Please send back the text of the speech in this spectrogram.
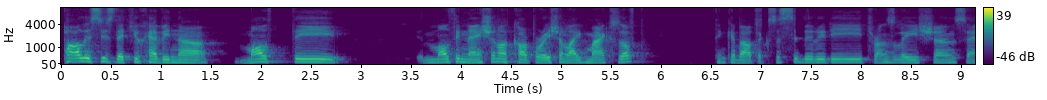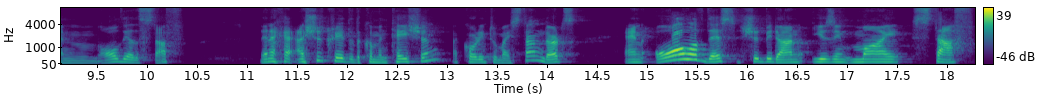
policies that you have in a multi multinational corporation like microsoft think about accessibility, translations, and all the other stuff. then I, ha- I should create the documentation according to my standards. And all of this should be done using my staff,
